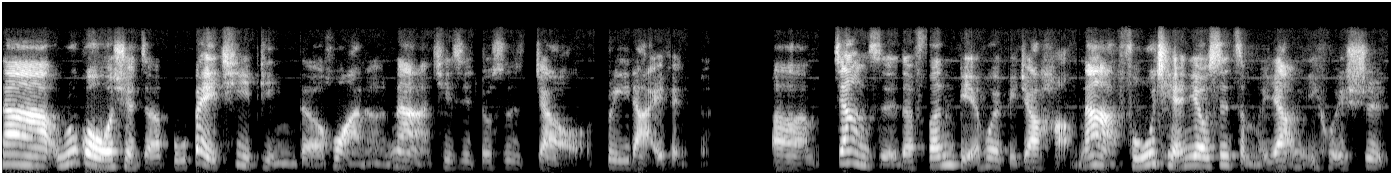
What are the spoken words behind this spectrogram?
那如果我选择不背气瓶的话呢，那其实就是叫 free diving，呃，这样子的分别会比较好。那浮潜又是怎么样一回事？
